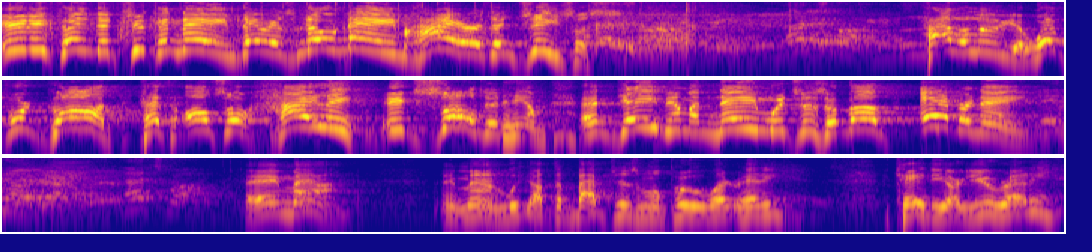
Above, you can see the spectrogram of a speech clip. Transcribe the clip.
anything that you can name. There is no name higher than Jesus. Hallelujah. Wherefore God hath also highly exalted him and gave him a name which is above every name. Amen. Amen. We got the baptismal pool what ready? Katie, are you ready?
